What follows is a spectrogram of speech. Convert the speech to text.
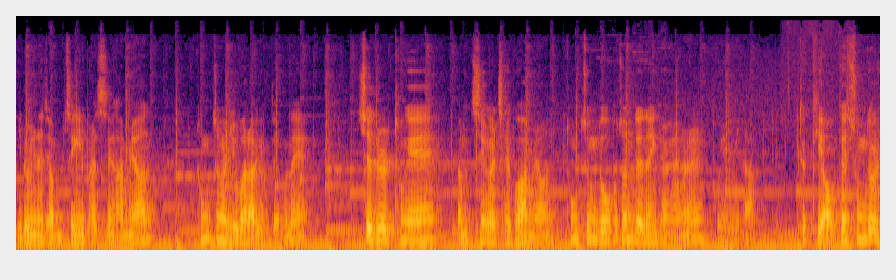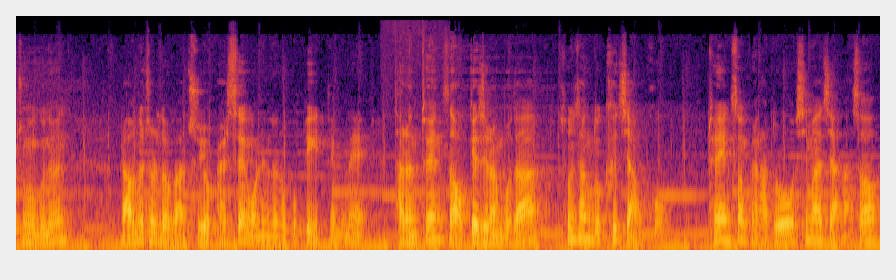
이로 인해 염증이 발생하면 통증을 유발하기 때문에 치료를 통해 염증을 제거하면 통증도 호전되는 경향을 보입니다. 특히 어깨 충돌 증후군은 라운드 숄더가 주요 발생 원인으로 꼽히기 때문에 다른 퇴행성 어깨 질환보다 손상도 크지 않고 퇴행성 변화도 심하지 않아서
